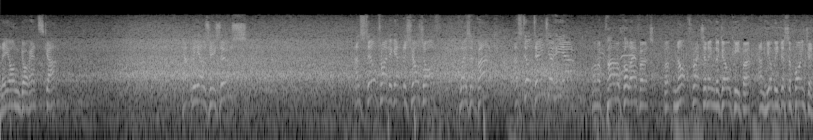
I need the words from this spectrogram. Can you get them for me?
Leon Goretzka. Gabriel Jesus. And still trying to get the shot off. Plays it back. And still danger here. On a powerful effort, but not threatening the goalkeeper, and he'll be disappointed.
